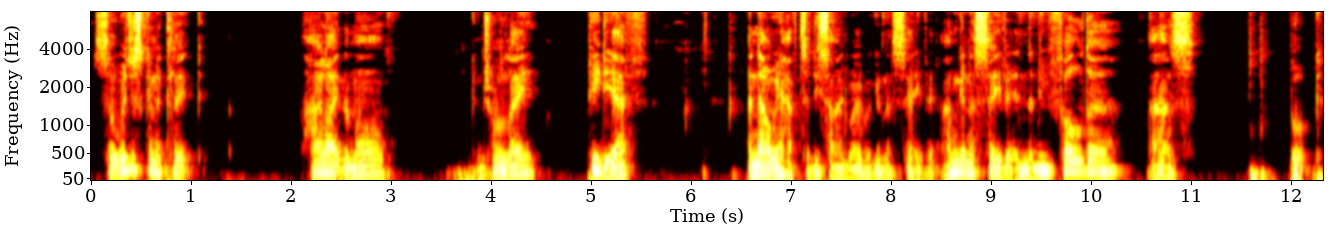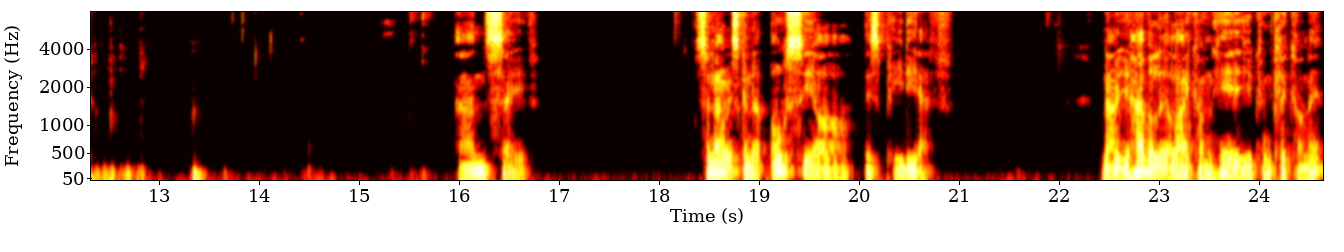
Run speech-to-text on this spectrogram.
So we're just going to click highlight them all, Control A, PDF, and now we have to decide where we're going to save it. I'm going to save it in the new folder as book. And save. So now it's going to OCR this PDF. Now you have a little icon here, you can click on it.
